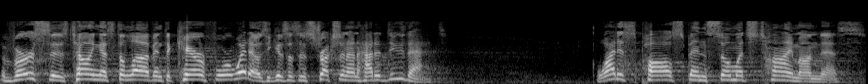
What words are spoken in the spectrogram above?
verses telling us to love and to care for widows. He gives us instruction on how to do that. Why does Paul spend so much time on this?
